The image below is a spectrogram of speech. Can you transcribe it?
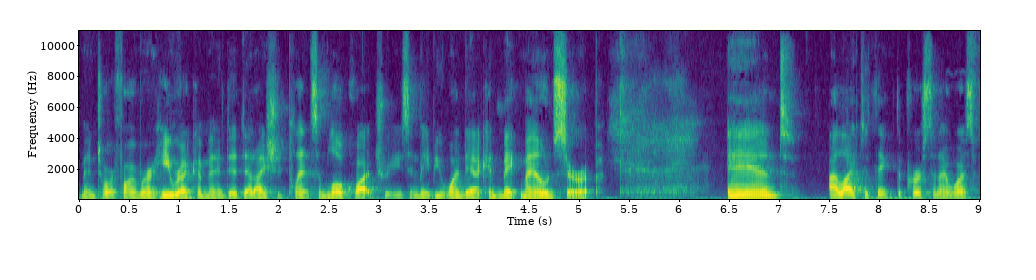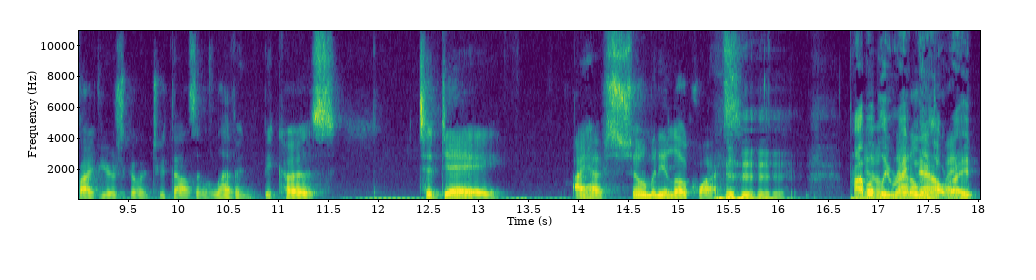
mentor farmer, he recommended that I should plant some loquat trees and maybe one day I can make my own syrup. And I like to think the person I was five years ago in 2011 because today I have so many loquats. Probably you know, right now, I, right?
